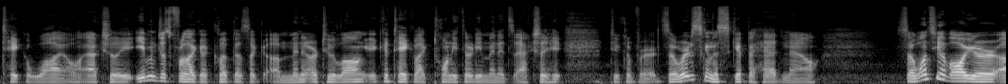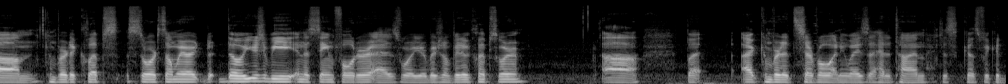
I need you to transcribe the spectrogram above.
take a while actually. Even just for like a clip that's like a minute or two long, it could take like 20-30 minutes actually to convert. So we're just going to skip ahead now. So once you have all your um, converted clips stored somewhere, they'll usually be in the same folder as where your original video clips were. Uh, but I converted several anyways ahead of time just because we could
